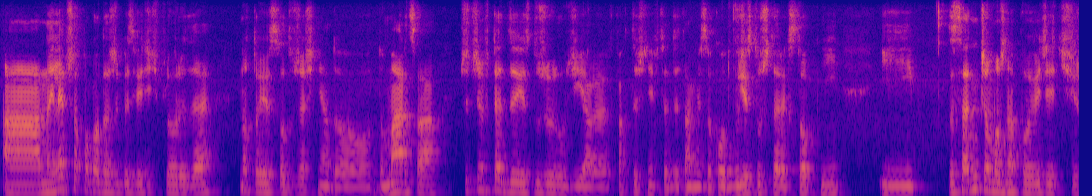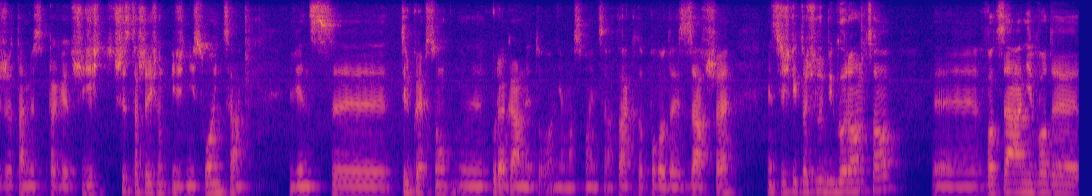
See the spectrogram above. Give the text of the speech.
a najlepsza pogoda, żeby zwiedzić Florydę, no to jest od września do, do marca, przy czym wtedy jest dużo ludzi, ale faktycznie wtedy tam jest około 24 stopni i zasadniczo można powiedzieć, że tam jest prawie 30, 365 dni słońca, więc y, tylko jak są y, huragany, to nie ma słońca, tak? To pogoda jest zawsze. Więc jeśli ktoś lubi gorąco, W oceanie wodę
